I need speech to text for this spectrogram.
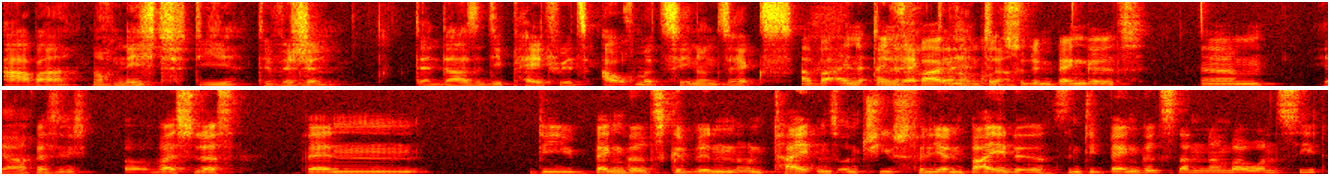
aber noch nicht die Division. Denn da sind die Patriots auch mit 10 und 6. Aber eine, eine Frage dahinter. noch kurz zu den Bengals. Ähm, ja. Weiß nicht, weißt du das? Wenn die Bengals gewinnen und Titans und Chiefs verlieren beide, sind die Bengals dann Number One Seed?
